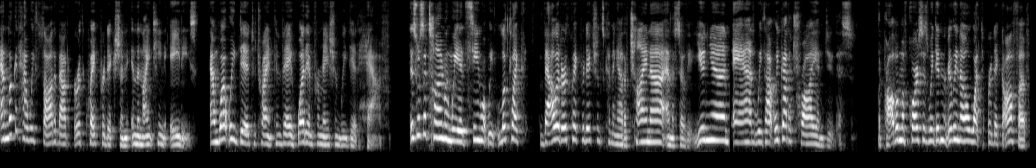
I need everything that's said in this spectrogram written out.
and look at how we thought about earthquake prediction in the 1980s and what we did to try and convey what information we did have. This was a time when we had seen what we looked like valid earthquake predictions coming out of China and the Soviet Union. And we thought we've got to try and do this. The problem, of course, is we didn't really know what to predict off of.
